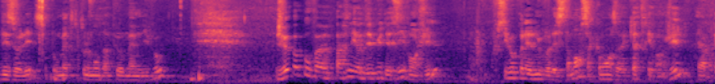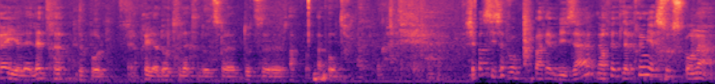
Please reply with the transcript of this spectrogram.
Désolé, c'est pour mettre tout le monde un peu au même niveau. Je ne vais pas pouvoir parler au début des évangiles. Si vous prenez le Nouveau Testament, ça commence avec quatre évangiles, et après il y a les lettres de Paul, et après il y a d'autres lettres d'autres apôtres. Je ne sais pas si ça vous paraît bizarre, mais en fait les premières sources qu'on a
